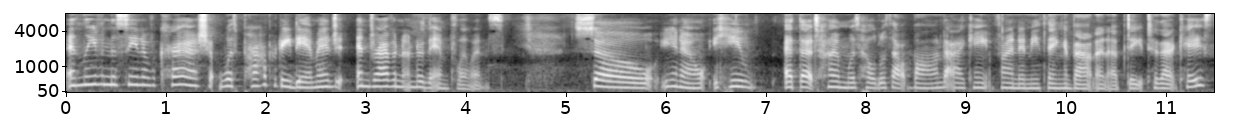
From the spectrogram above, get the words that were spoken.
and leaving the scene of a crash with property damage and driving under the influence. So, you know, he at that time was held without bond. I can't find anything about an update to that case.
